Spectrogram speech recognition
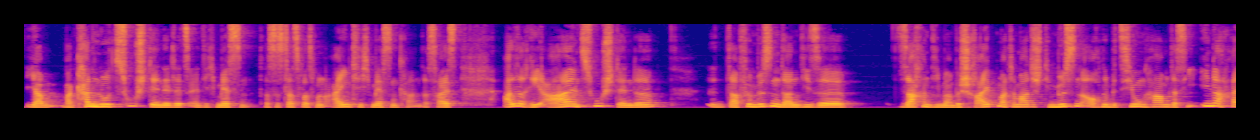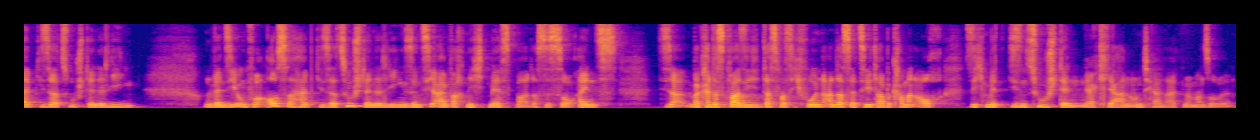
ja, man kann nur Zustände letztendlich messen. Das ist das, was man eigentlich messen kann. Das heißt, alle realen Zustände, äh, dafür müssen dann diese Sachen, die man beschreibt mathematisch, die müssen auch eine Beziehung haben, dass sie innerhalb dieser Zustände liegen. Und wenn sie irgendwo außerhalb dieser Zustände liegen, sind sie einfach nicht messbar. Das ist so eins, dieser, man kann das quasi, das, was ich vorhin anders erzählt habe, kann man auch sich mit diesen Zuständen erklären und herleiten, wenn man so will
